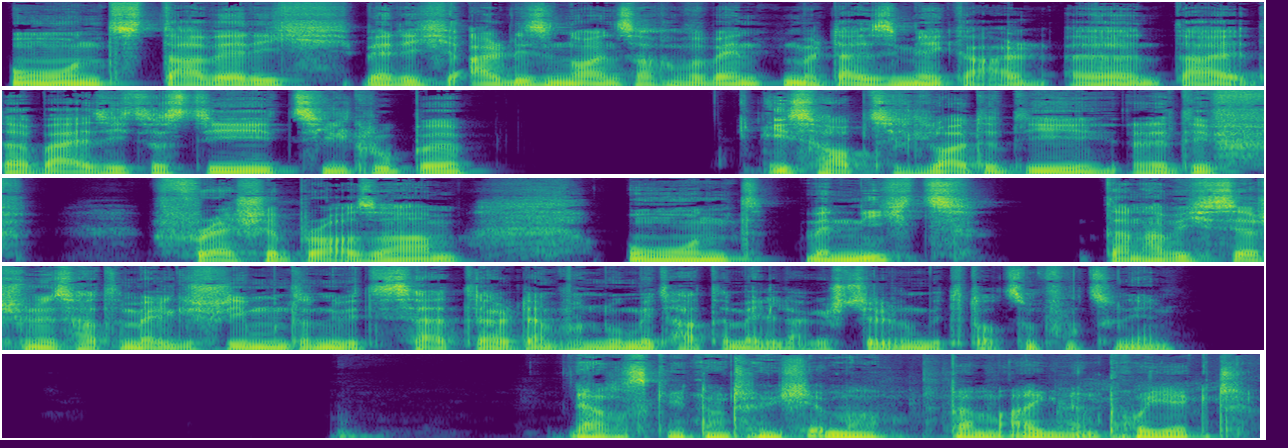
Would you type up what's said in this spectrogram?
Und da werde ich, werde ich all diese neuen Sachen verwenden, weil da ist es mir egal. Äh, da, da weiß ich, dass die Zielgruppe ist hauptsächlich Leute, die relativ frische Browser haben. Und wenn nicht, dann habe ich sehr schönes HTML geschrieben und dann wird die Seite halt einfach nur mit HTML dargestellt und wird trotzdem funktionieren. Ja, das geht natürlich immer beim eigenen Projekt.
